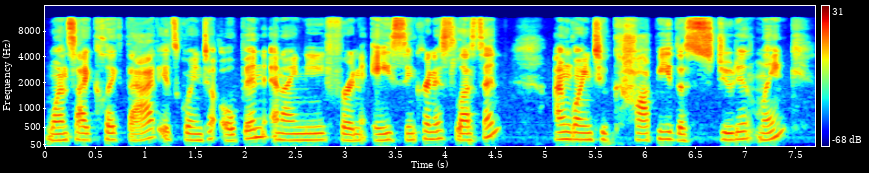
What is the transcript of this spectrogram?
Once I click that, it's going to open and I need for an asynchronous lesson, I'm going to copy the student link.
